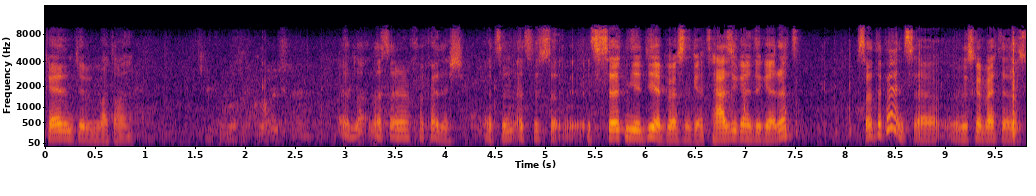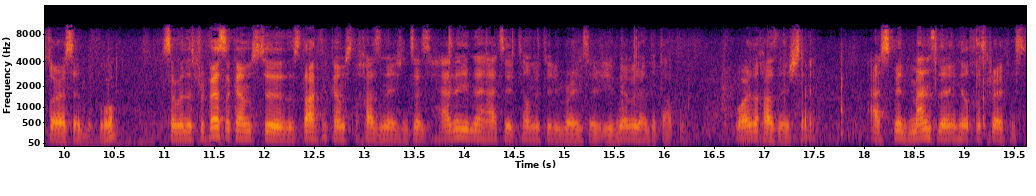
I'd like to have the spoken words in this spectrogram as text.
gave him to him matana. Uh, that's a Ruach. It's, an, it's, a, it's a certain idea a person gets. How's he going to get it? So it depends. Uh, let's go back to the story I said before. So when this professor comes to, this doctor comes to Chazon Ish and says, how do you know how to tell me to do brain surgery? You've never learned the topic. What did the Chazon say? I spent months learning Hilchos Trefus.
